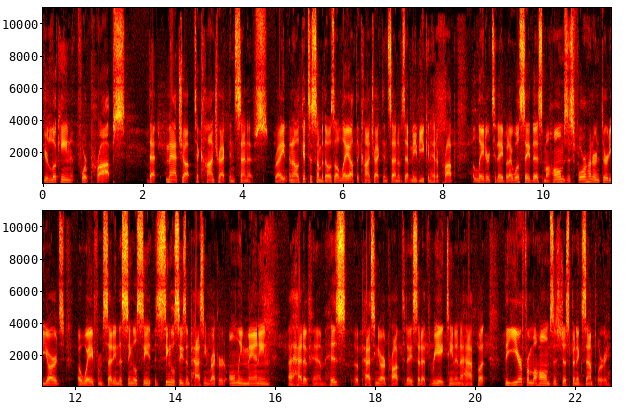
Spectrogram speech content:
you're looking for props that match up to contract incentives, right? And I'll get to some of those. I'll lay out the contract incentives that maybe you can hit a prop later today. But I will say this Mahomes is 430 yards away from setting the single, se- single season passing record, only Manning ahead of him. His uh, passing yard prop today set at 318 and a half, but the year from Mahomes has just been exemplary.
